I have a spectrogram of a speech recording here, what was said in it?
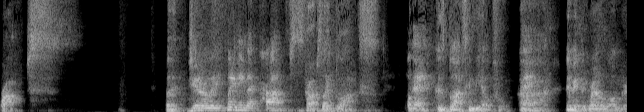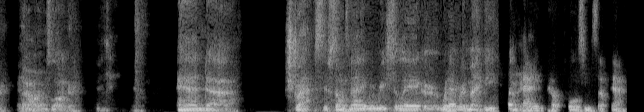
props. But generally, What do you mean by props? props like blocks, Okay. because blocks can be helpful. Uh, they make the ground longer and our arms longer. Okay. And uh, straps, if someone's not able to reach the leg or whatever it might be, Okay. help pull some stuff down.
